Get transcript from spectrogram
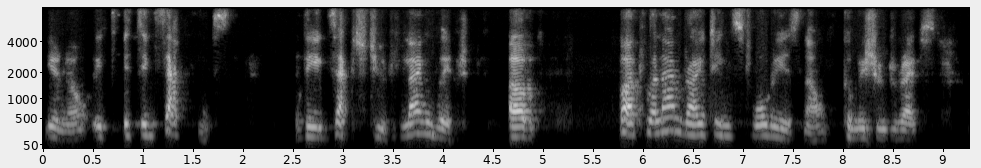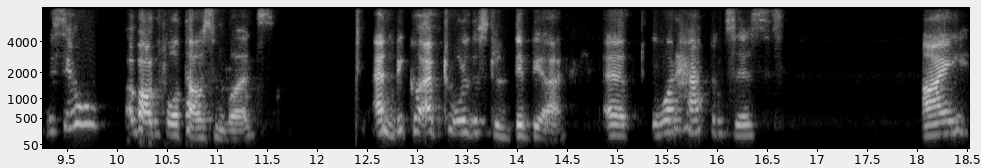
you know, its, its exactness, the exactitude of language. Um, but when I'm writing stories now, commissioned write, we say, oh, about 4,000 words. And because I've told this to Dibya, uh, what happens is I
